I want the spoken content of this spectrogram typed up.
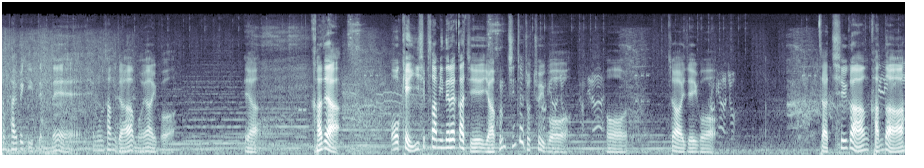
2800이기 때문에 행운 상자 뭐야 이거? 야 가자. 오케이 24 미네랄까지. 야 그럼 진짜 좋죠 이거. 어 자 이제 이거. 자 7강 간다.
